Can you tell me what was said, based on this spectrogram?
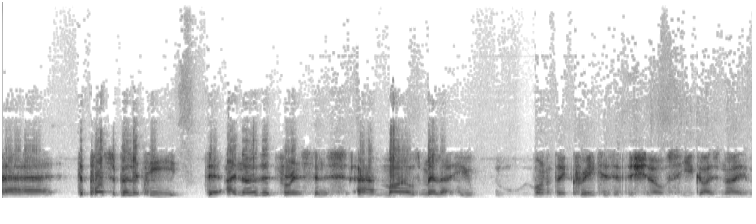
uh, the possibility that I know that, for instance, uh, Miles Millar, who one of the creators of the show, so you guys know him,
